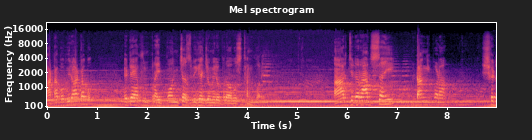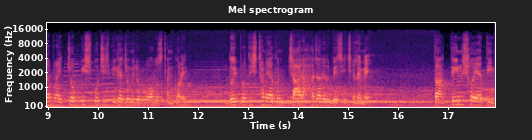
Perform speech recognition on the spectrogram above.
হাঁটাবো বির হাঁটাবো, এটা এখন প্রায় পঞ্চাশ বিঘা জমির উপরে অবস্থান করে। আর যেটা রাজশাহী, ডাঙ্গিপাড়া, সেটা প্রায় চব্বিশ পঁচিশ বিঘা জমির ওপর অবস্থান করে। দুই প্রতিষ্ঠানে এখন চার হাজারের বেশি ছেলে মেয়ে। তার তিনশো এতিম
